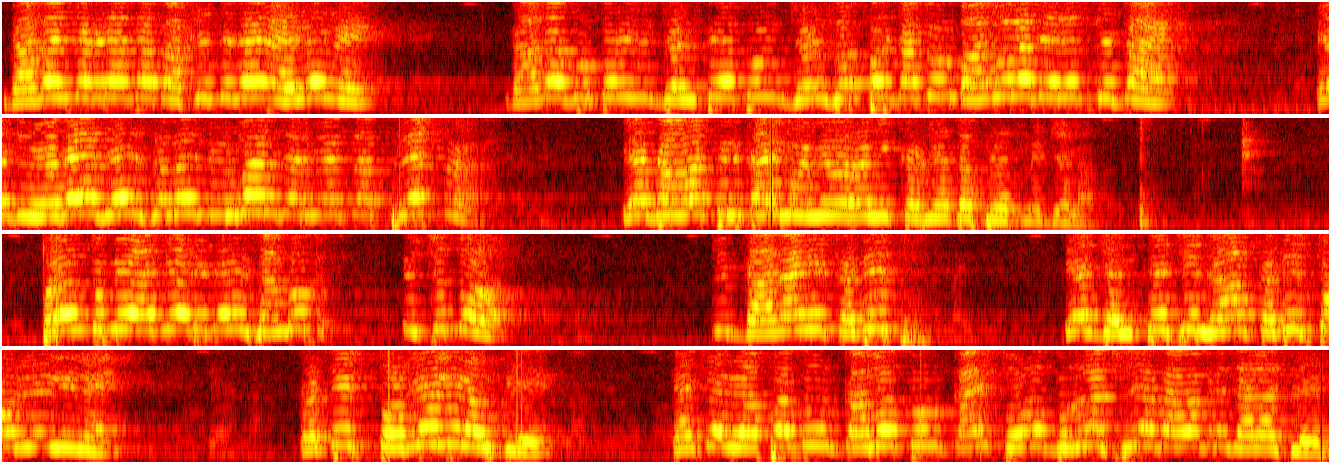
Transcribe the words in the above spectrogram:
दादांच्याकडे आता बाकीचं काही राहिलं नाही. दादा कुठतरी जनतेतून जनसंपर्कातून बाजूला गेलेत की काय? एक वेगळा गैरसमज निर्माण करण्याचा प्रयत्न या गावातील काही मान्यवरांनी करण्याचा प्रयत्न केला. परंतु मी आज या ठिकाणी सांगू इच्छितो की दादानी कधीच या जनतेची नाळ कधीच तोडलेली नाही. कधीच तोडलेली नव्हती. त्याच्या व्यापातून कामातून काही थोडं दुर्लक्ष या गावाकडे झालं असेल.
